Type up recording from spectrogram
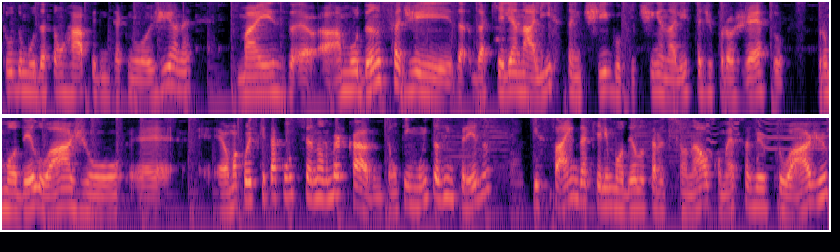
tudo muda tão rápido em tecnologia, né? Mas é, a mudança de, da, daquele analista antigo que tinha na lista de projeto para o modelo ágil é, é uma coisa que está acontecendo no mercado. Então tem muitas empresas que saem daquele modelo tradicional, começa a vir para o ágil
